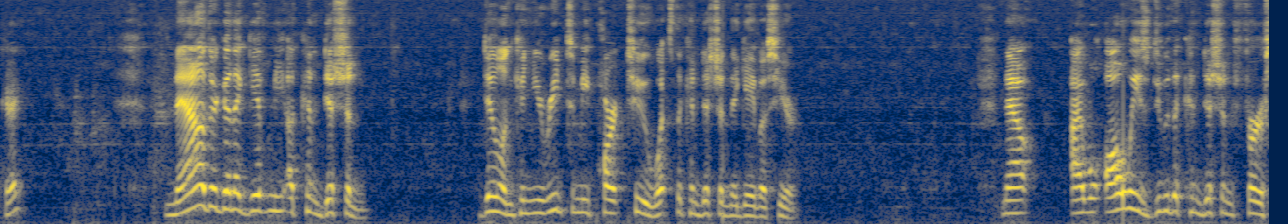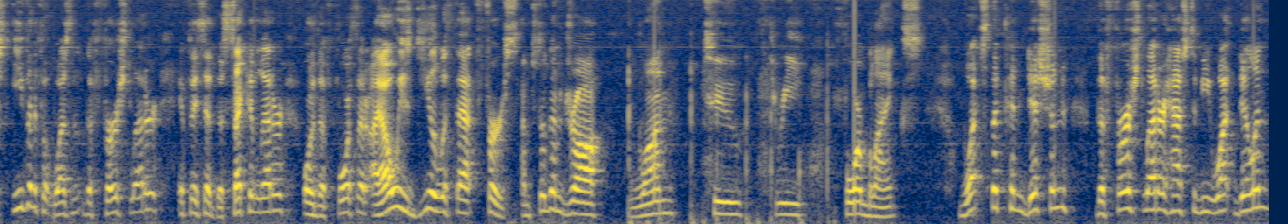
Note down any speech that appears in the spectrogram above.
Okay. Now they're going to give me a condition. Dylan, can you read to me part two? What's the condition they gave us here? Now, I will always do the condition first, even if it wasn't the first letter. If they said the second letter or the fourth letter, I always deal with that first. I'm still going to draw one, two, three, four blanks. What's the condition? The first letter has to be what, Dylan?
